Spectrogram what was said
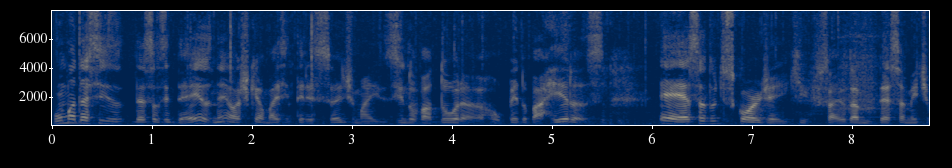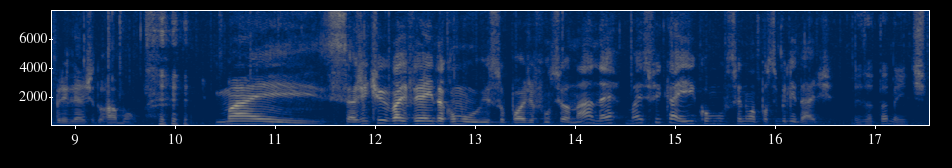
Uma dessas, dessas ideias, né, eu acho que é a mais interessante, mais inovadora, rompendo barreiras, é essa do Discord aí, que saiu da, dessa mente brilhante do Ramon. Mas a gente vai ver ainda como isso pode funcionar, né? Mas fica aí como sendo uma possibilidade. Exatamente.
